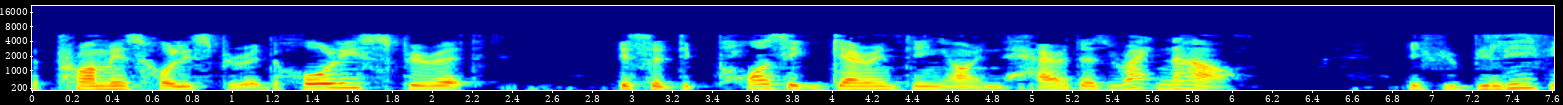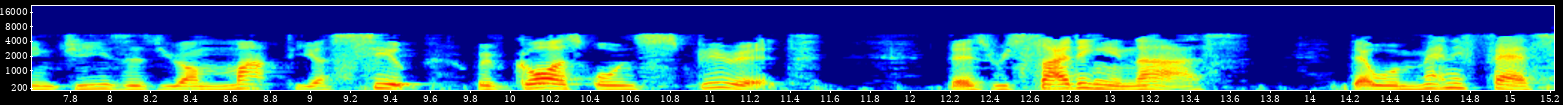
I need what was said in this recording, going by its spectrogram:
The promised Holy Spirit. The Holy Spirit is a deposit guaranteeing our inheritance right now. If you believe in Jesus, you are marked, you are sealed with God's own Spirit that is residing in us that will manifest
